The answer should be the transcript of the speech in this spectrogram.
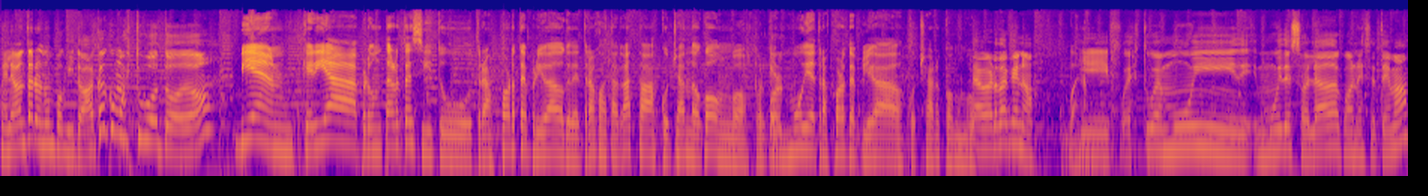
Me levantaron un poquito. Acá cómo estuvo todo. Bien, quería preguntarte si tu transporte privado que te trajo hasta acá estaba escuchando Congo, porque Por- es muy de transporte privado escuchar Congo. La verdad que no. Bueno. Y fue- estuve muy, muy desolada con ese tema.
